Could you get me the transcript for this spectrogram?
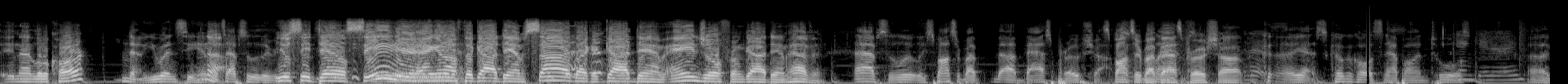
in that little car. No, you wouldn't see him. No. That's absolutely You'll see Dale Senior Yeah, hanging yeah. off the goddamn side like a goddamn angel from goddamn heaven. Absolutely. Sponsored by uh, Bass Pro Shop. Sponsored by Bass Pro Shop. It Co- uh, yes, Coca-Cola Snap-on tools. And Gatorade. Uh,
